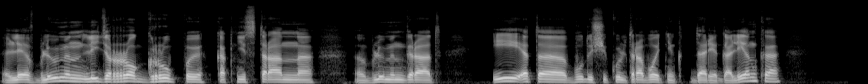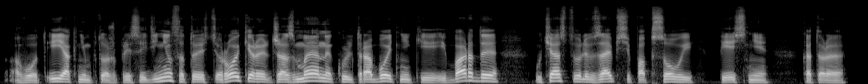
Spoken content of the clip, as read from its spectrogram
Лев Блюмен, лидер рок-группы, как ни странно, Блюменград. И это будущий культработник Дарья Галенко. Вот. И я к ним тоже присоединился. То есть рокеры, джазмены, культработники и барды участвовали в записи попсовой песни, которая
